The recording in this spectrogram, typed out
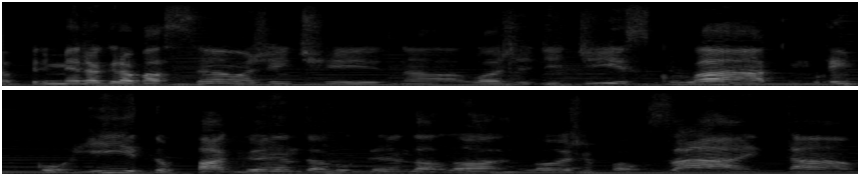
a primeira gravação, a gente na loja de disco lá, com tempo corrido, pagando, alugando a loja para usar e tal.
